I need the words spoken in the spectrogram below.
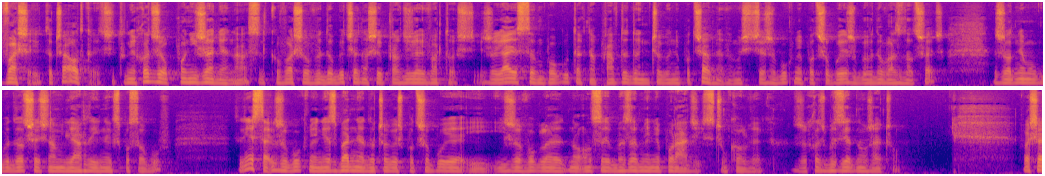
Właśnie, i to trzeba odkryć. I tu nie chodzi o poniżenie nas, tylko właśnie o wydobycie naszej prawdziwej wartości. Że ja jestem Bogu tak naprawdę do niczego niepotrzebny. Wy myślicie, że Bóg mnie potrzebuje, żeby do Was dotrzeć? Że On nie mógłby dotrzeć na miliardy innych sposobów? To nie jest tak, że Bóg mnie niezbędnie do czegoś potrzebuje i, i że w ogóle no, On sobie beze mnie nie poradzi z czymkolwiek. Że choćby z jedną rzeczą. Właśnie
